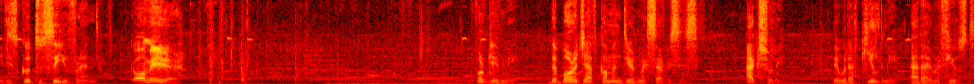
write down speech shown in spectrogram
It is good to see you, friend. Come here. Forgive me. The Borgia have commandeered my services. Actually, they would have killed me had I refused.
